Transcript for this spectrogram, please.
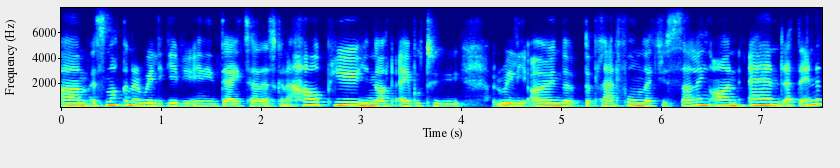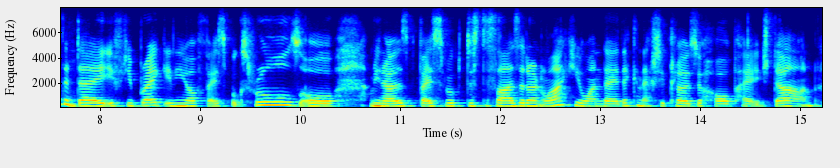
um, it's not going to really give you any data that's going to help you. You're not able to really own the, the platform that you're selling on. And at the end of the day, if you break any of Facebook's rules or, you know, Facebook just decides they don't like you one day, they can actually close your whole page down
